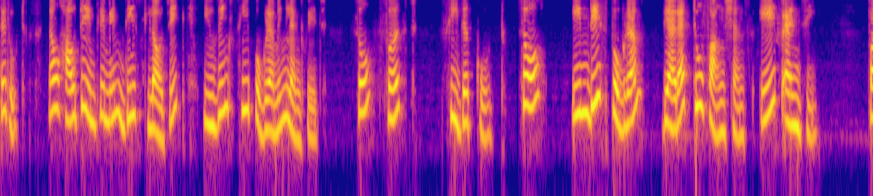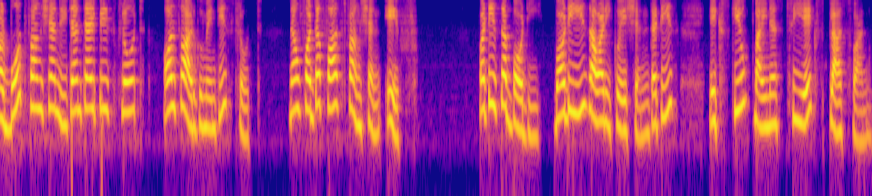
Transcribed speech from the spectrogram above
the root. Now how to implement this logic using C programming language. So first see the code. So in this program there are two functions f and g. For both function return type is float also argument is float. Now for the first function f what is the body? Body is our equation that is x cube minus 3x plus 1.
